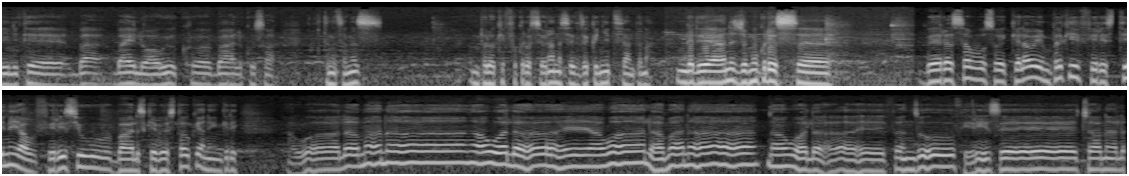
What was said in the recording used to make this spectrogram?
ሊሊቴ ባይሉ አዊክ ባልኩሳ ክትንስንስ እምፕሎኪ ፍቅሮ ሲሆና ነሴት ዘክኝት ሳንትና እንግዲህ አነ ጀሙክሬስ ብሔረሰብ ወሰወከላዊ እምፕልኪ ፊሪስቲኒ ያው ፊሪሲዩ ባህል እስከ ብሔረስታው ከን እንግዲህ አወለመና አወላ አወለመና አወላ ፈንዞ ፊሪሴ ቻናላ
